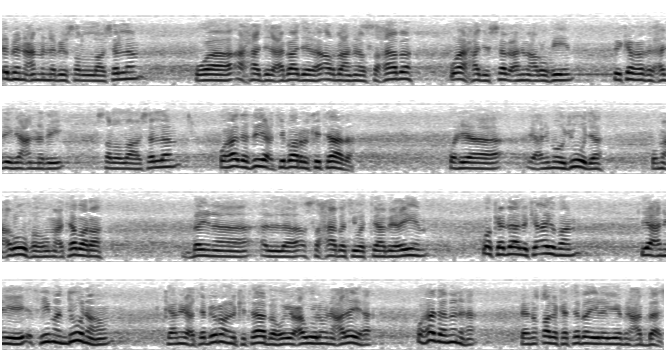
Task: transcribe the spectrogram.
ابن عم النبي صلى الله عليه وسلم وأحد العباد الأربعة من الصحابة وأحد السبعة المعروفين بكثرة الحديث عن النبي صلى الله عليه وسلم. وهذا فيه اعتبار الكتابة وهي يعني موجودة ومعروفة ومعتبرة بين الصحابة والتابعين وكذلك أيضا يعني في من دونهم كانوا يعتبرون الكتابة ويعولون عليها وهذا منها لأنه قال كتب إلي ابن عباس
